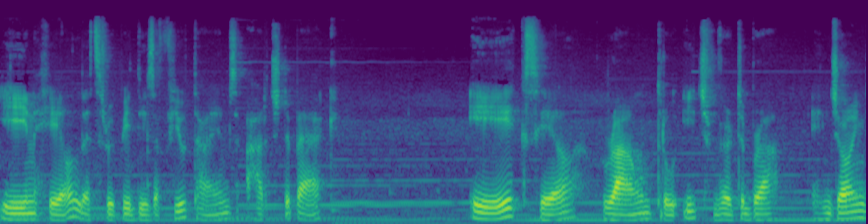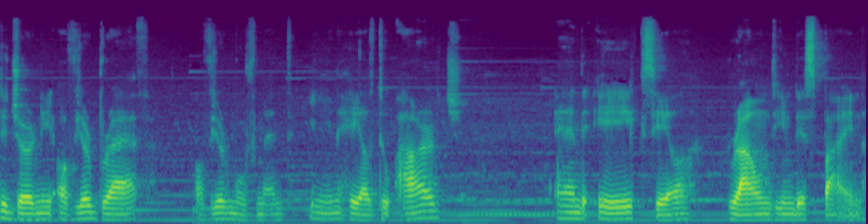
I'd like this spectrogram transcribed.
Inhale, let's repeat this a few times. Arch the back. Exhale, round through each vertebra, enjoying the journey of your breath, of your movement. Inhale to arch and exhale, rounding the spine,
